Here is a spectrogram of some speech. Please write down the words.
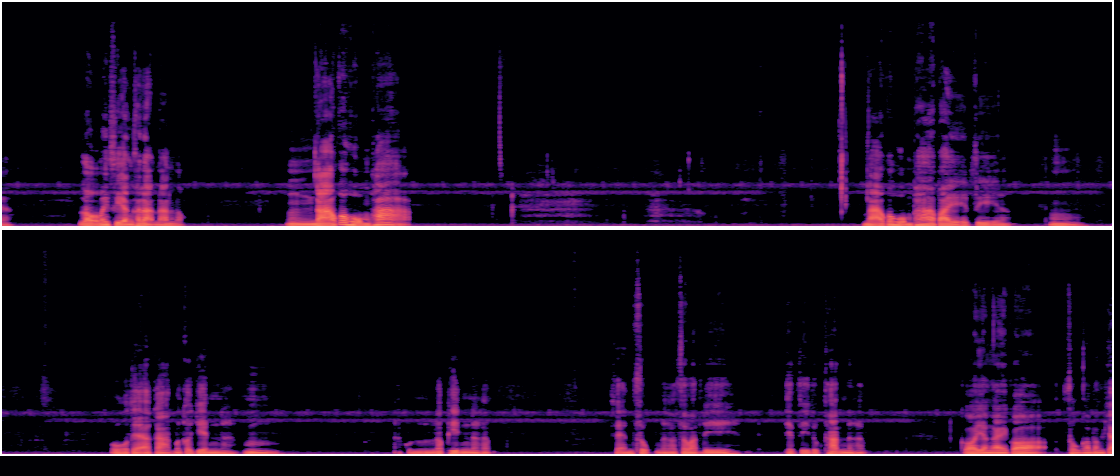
นะเราไม่เสี่ยงขนาดนั้นหรอก อืมหนาวก็ห่มผ้า หนาวก็ห่มผ้าไปเอฟซีนะ อืม โอ้ แต่อากาศมันก็เย็นนะ อืม คุณรพินนะครับ แสนสุขนะครับ สวัสดีเอฟซีทุกท่านนะครับ ก็ยังไงก็ส่งกำลังใจ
